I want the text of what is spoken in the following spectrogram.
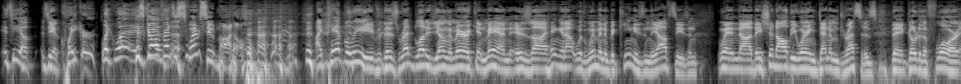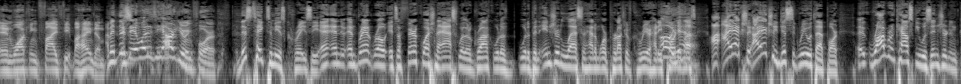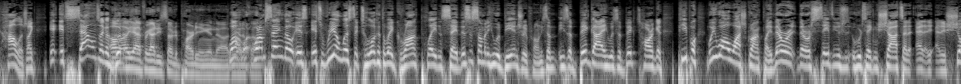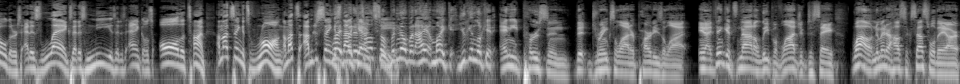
is he a is he a Quaker? Like what? his Is he girlfriend's a swimsuit model. I can't believe this red-blooded young American man is uh, hanging out with women in bikinis in the off season when uh, they should all be wearing denim dresses that go to the floor and walking five feet behind him. I mean, this- Is what is he arguing for? This take to me is crazy, and, and and Brant wrote it's a fair question to ask whether Gronk would have would have been injured less and had a more productive career had he Oh, partied yeah. less. I, I actually I actually disagree with that part. Uh, Rob Gronkowski was injured in college. Like it, it sounds like a Oh, good. oh, yeah, I forgot he started partying in uh, Well, the what NFL. what I'm saying though is it's realistic to look at the way Gronk played and say this is somebody who would be injury prone. He's a he's a big guy. He was a big target. People we all watched Gronk play. There were there were safeties who were taking shots at, at at his shoulders, at his legs, at his knees, at his ankles all the time. I'm not saying it's wrong. I'm not. I'm just saying it's Right, not but a it's also, but no, but I, Mike, you can look at any person that drinks a lot or parties a lot, and I think it's not a leap of logic to say, wow, no matter how successful they are,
